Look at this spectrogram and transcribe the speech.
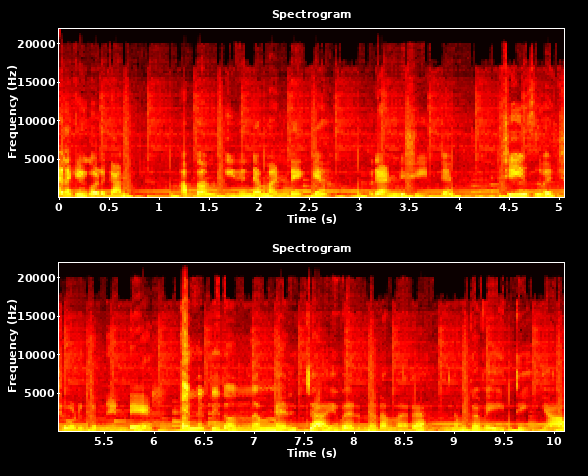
ഇളക്കി കൊടുക്കാം. അപ്പം ഇതിന്റെ മണ്ടയ്ക്ക് രണ്ട് ഷീറ്റ് ചീസ് വെച്ച് കൊടുക്കുന്നുണ്ട്. എന്നിട്ട് ഇതൊന്ന് മെൽറ്റായി വരുന്നിടം വരെ നമുക്ക് വെയിറ്റ് ചെയ്യാം.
